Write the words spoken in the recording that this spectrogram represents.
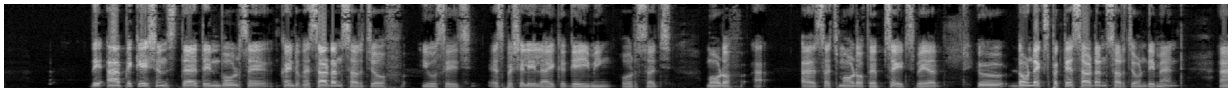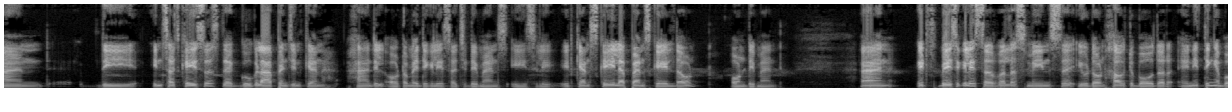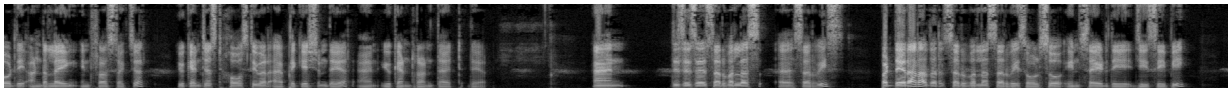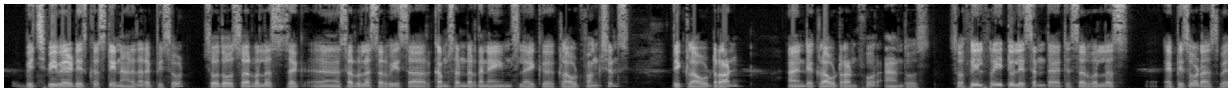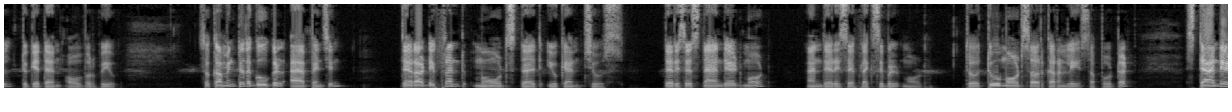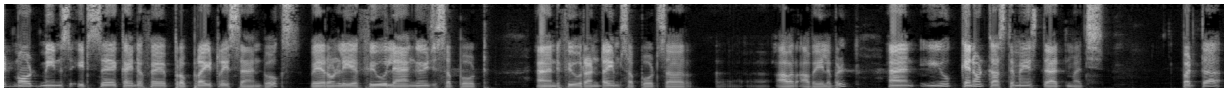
the applications that involves a kind of a sudden surge of usage, especially like gaming or such mode of uh, such mode of websites where you don't expect a sudden search on demand. And the in such cases the google app engine can handle automatically such demands easily. It can scale up and scale down on demand. And it's basically serverless means you don't have to bother anything about the underlying infrastructure. You can just host your application there and you can run that there. And this is a serverless uh, service, but there are other serverless service also inside the GCP, which we were discussed in another episode. So those serverless uh, serverless service are comes under the names like uh, Cloud Functions, the Cloud Run, and the Cloud Run for Anthos. So feel free to listen that serverless episode as well to get an overview. So coming to the Google App Engine, there are different modes that you can choose. There is a standard mode and there is a flexible mode. So two modes are currently supported. Standard mode means it's a kind of a proprietary sandbox where only a few language support and few runtime supports are uh, are available and you cannot customize that much. But the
